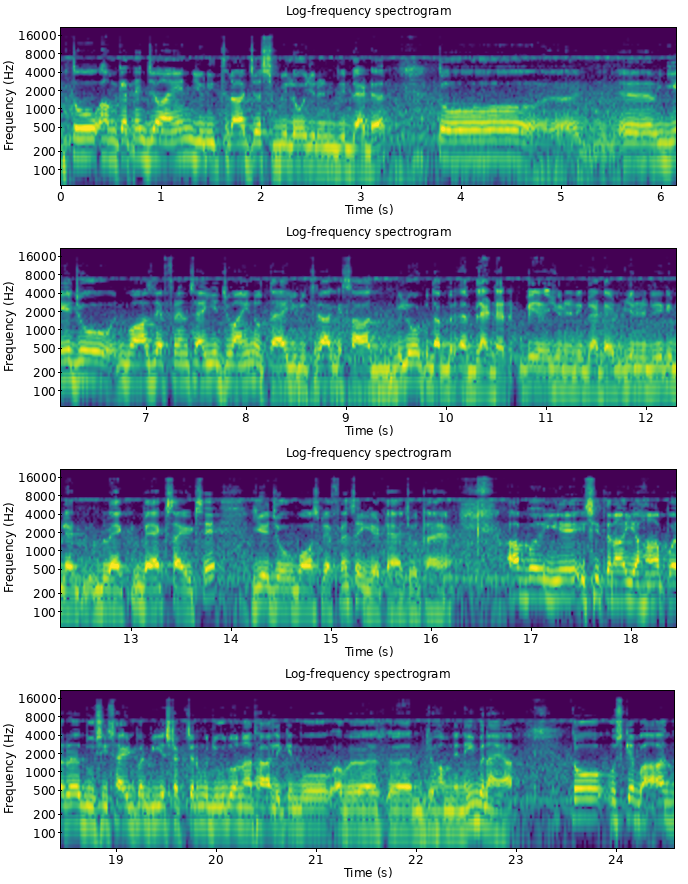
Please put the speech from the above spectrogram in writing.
तो हम कहते हैं join urethra just below urinary bladder तो ये जो वाज रेफरेंस है, ये ज्वाइन होता है यूरिथ्रा के साथ below to the bladder urinary bladder urinary की बैक बैक साइड से ये जो वाज रेफरेंस है, ये अटैच होता है। अब ये इसी तरह यहाँ पर दूसरी साइड पर भी ये स्ट्रक्चर मौजूद होना था, लेकिन वो अब जो हमने नहीं बनाया। तो उसके बाद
